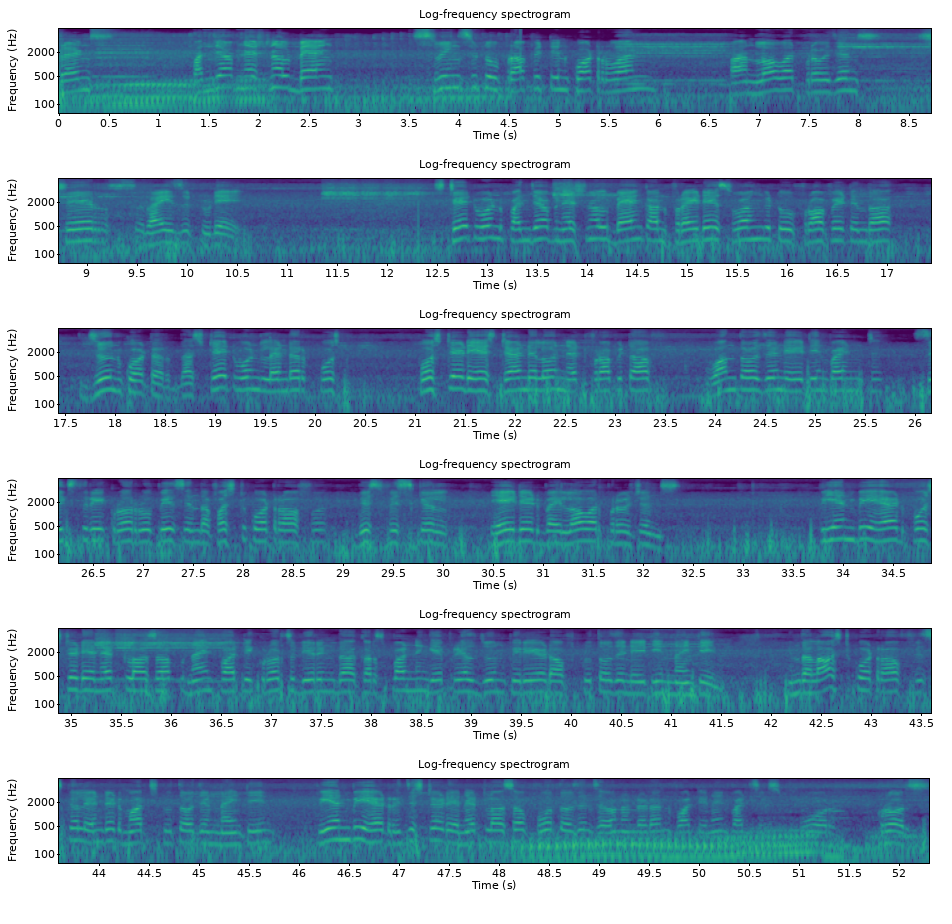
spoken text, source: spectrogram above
Friends, Punjab National Bank swings to profit in quarter one on lower provisions. Shares rise today. State-owned Punjab National Bank on Friday swung to profit in the June quarter. The state-owned lender post, posted a standalone net profit of 1018.63 crore rupees in the first quarter of this fiscal, aided by lower provisions. PNB had posted a net loss of 940 crores during the corresponding April-June period of 2018-19. In the last quarter of fiscal ended March 2019, PNB had registered a net loss of 4749.64 crores.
